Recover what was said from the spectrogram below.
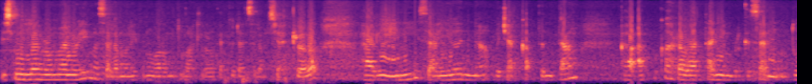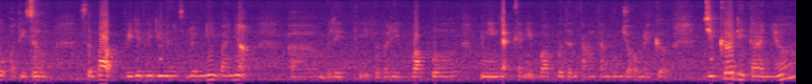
Bismillahirrahmanirrahim. Assalamualaikum warahmatullahi wabarakatuh Dan salam sejahtera. Hari ini saya nak bercakap tentang uh, Apakah rawatan yang berkesan untuk autism? Sebab video-video yang sebelum ni banyak uh, Beletik kepada ibu bapa Mengingatkan ibu bapa tentang tanggungjawab mereka. Jika ditanya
